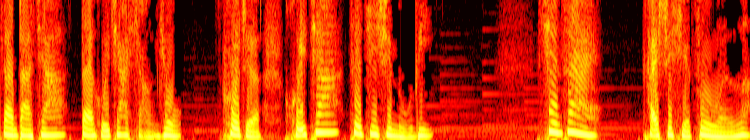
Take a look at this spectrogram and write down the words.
让大家带回家享用，或者回家再继续努力。现在。开始写作文了，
